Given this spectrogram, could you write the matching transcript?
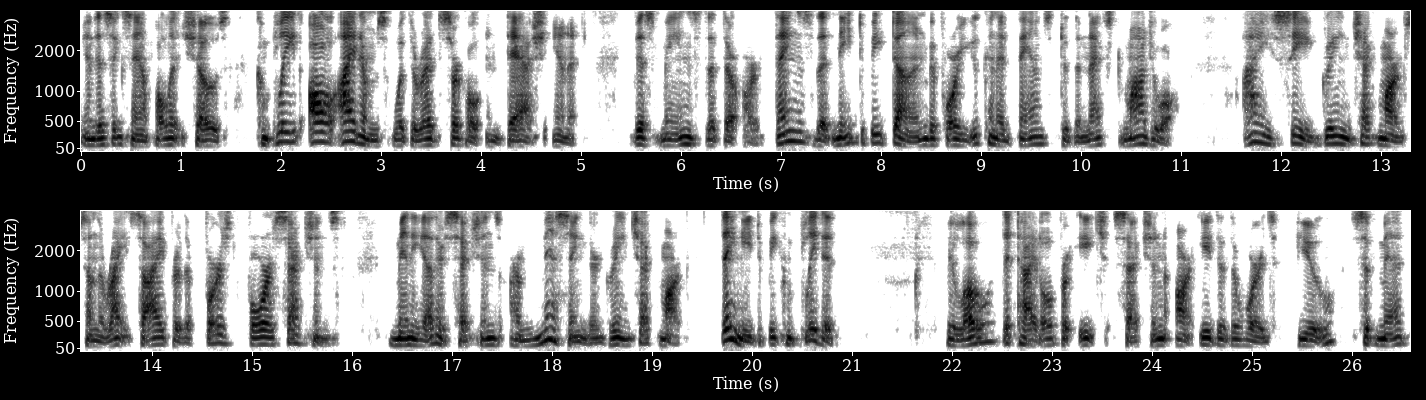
In this example, it shows complete all items with the red circle and dash in it. This means that there are things that need to be done before you can advance to the next module. I see green check marks on the right side for the first four sections. Many other sections are missing their green check mark. They need to be completed. Below the title for each section are either the words View, Submit,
